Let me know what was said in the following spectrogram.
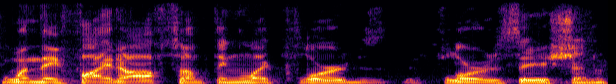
when they fight off something like fluoridization?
